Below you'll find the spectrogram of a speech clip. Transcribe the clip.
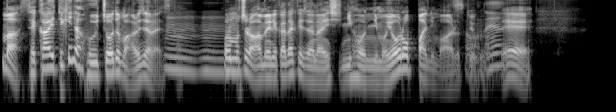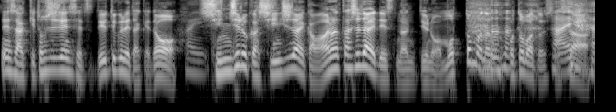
まあ世界的な風潮でもあるじゃないですか、うんこれもちろんアメリカだけじゃないし日本にもヨーロッパにもあるということで、ねさっき都市伝説って言ってくれたけど、はい。信じるか信じないかはあなた次第ですなんていうのが最もなんか言葉としてさはいは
